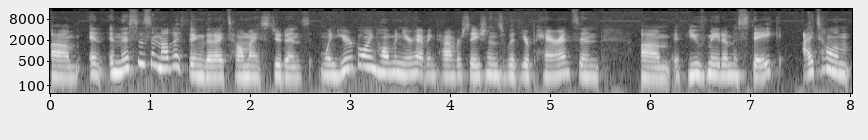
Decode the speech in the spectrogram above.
Um, and, and this is another thing that I tell my students when you're going home and you're having conversations with your parents, and um, if you've made a mistake, I tell them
